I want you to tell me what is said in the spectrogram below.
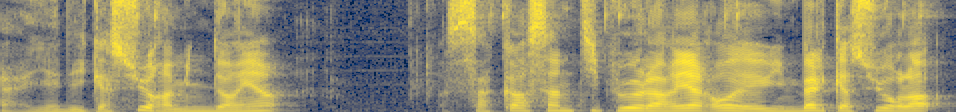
Euh, il y a des cassures, à hein, mine de rien. Ça casse un petit peu l'arrière. Oh, une belle cassure là.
